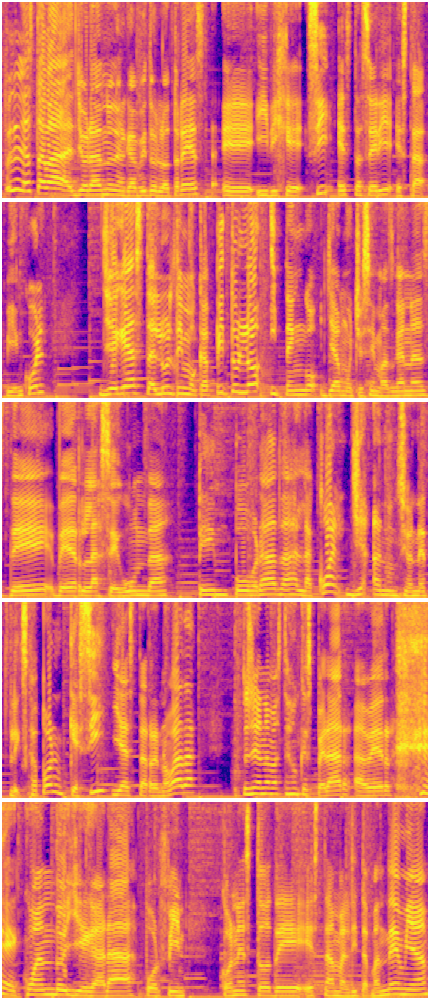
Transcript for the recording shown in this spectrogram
pues yo ya estaba llorando en el capítulo 3 eh, y dije, sí, esta serie está bien cool. Llegué hasta el último capítulo y tengo ya muchísimas ganas de ver la segunda temporada, la cual ya anunció Netflix Japón, que sí, ya está renovada entonces ya nada más tengo que esperar a ver cuándo llegará por fin con esto de esta maldita pandemia.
